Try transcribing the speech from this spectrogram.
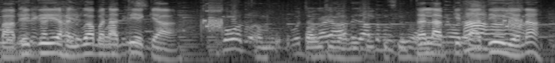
भाभी दी हलवा बनाती है क्या? वो जगह याद है तल आपकी हाँ, शादी हाँ, हुई है हाँ। ना।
